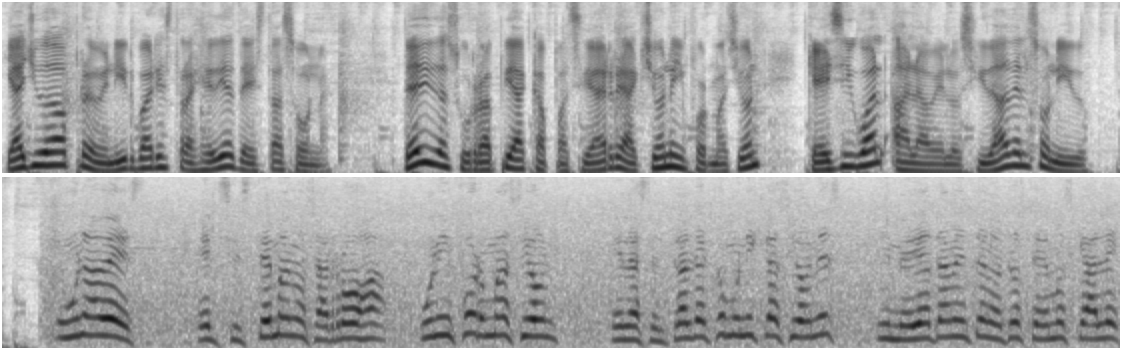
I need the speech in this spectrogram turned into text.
y ha ayudado a prevenir varias tragedias de esta zona, debido a su rápida capacidad de reacción e información que es igual a la velocidad del sonido. Una vez el sistema nos arroja una información en la central de comunicaciones, inmediatamente nosotros tenemos que darle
